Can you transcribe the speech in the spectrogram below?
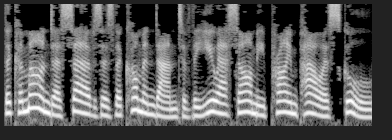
the commander serves as the commandant of the U.S. Army Prime Power School,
